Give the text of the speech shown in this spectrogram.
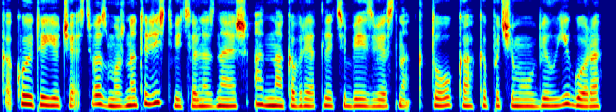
Какую-то ее часть, возможно, ты действительно знаешь, однако вряд ли тебе известно, кто, как и почему убил Егора.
